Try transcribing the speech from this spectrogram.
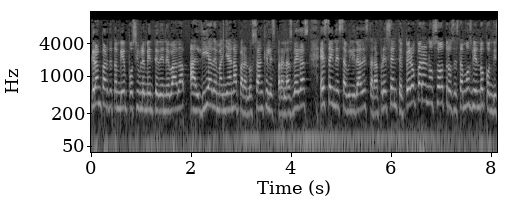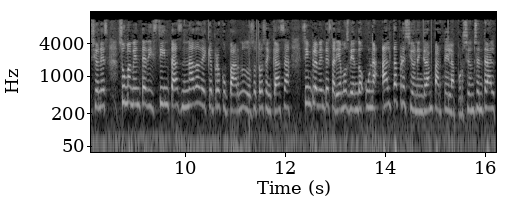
gran parte también posiblemente de Nevada, al día de mañana para Los Ángeles, para Las Vegas, esta inestabilidad estará presente. Pero para nosotros estamos viendo condiciones sumamente distintas, nada de qué preocuparnos. Nosotros en casa simplemente estaríamos viendo una alta presión en gran parte de la porción central.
